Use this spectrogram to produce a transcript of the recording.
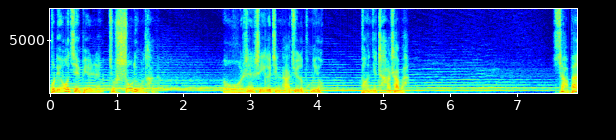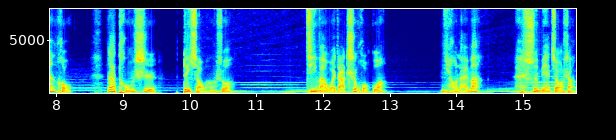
不了解别人就收留她呢？我认识一个警察局的朋友，帮你查查吧。”下班后，那同事对小王说：“今晚我家吃火锅，你要来吗？顺便叫上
